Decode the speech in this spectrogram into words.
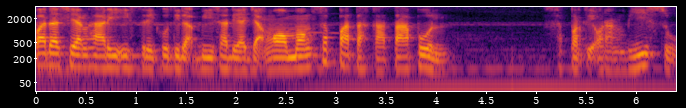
pada siang hari istriku tidak bisa diajak ngomong sepatah kata pun, seperti orang bisu.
